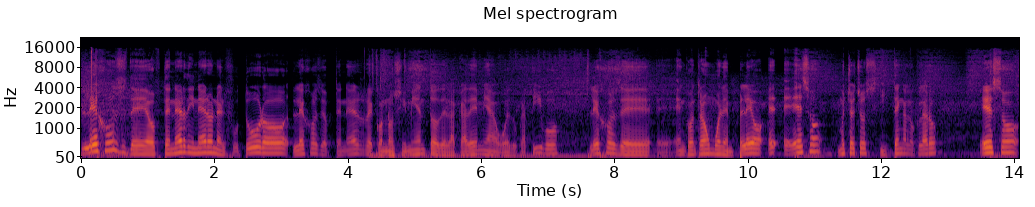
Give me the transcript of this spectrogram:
lejos de obtener dinero en el futuro, lejos de obtener reconocimiento de la academia o educativo, lejos de eh, encontrar un buen empleo, e, e, eso, muchachos, y ténganlo claro, eso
